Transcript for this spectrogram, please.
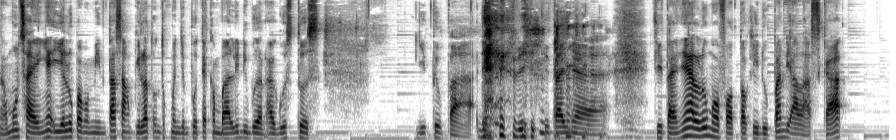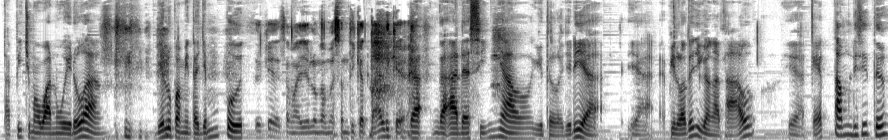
Namun sayangnya ia lupa meminta sang pilot untuk menjemputnya kembali di bulan Agustus. Gitu pak Jadi ceritanya Ceritanya lu mau foto kehidupan di Alaska Tapi cuma one way doang Dia lupa minta jemput Oke sama aja lu gak mesen tiket balik ya. nggak nggak ada sinyal gitu loh Jadi ya Ya pilotnya juga nggak tahu Ya ketam di situ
